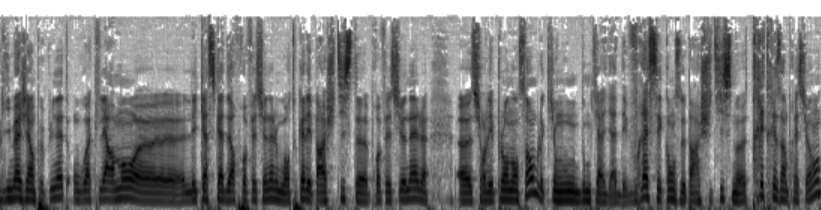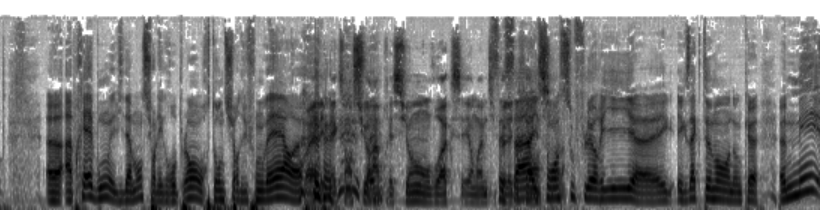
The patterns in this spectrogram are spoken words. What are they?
l'image est un peu plus nette, on voit clairement les cascadeurs professionnels ou en tout cas les parachutistes professionnels sur les plans d'ensemble qui ont donc il y y a, des vraies séquences de parachutisme très très impressionnantes. Euh, après, bon, évidemment, sur les gros plans, on retourne sur du fond vert. Ouais, les mecs sont en surimpression, on voit que c'est, on voit un petit peu la ça, différence. Ils sont en soufflerie, euh, exactement. Donc, euh, mais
